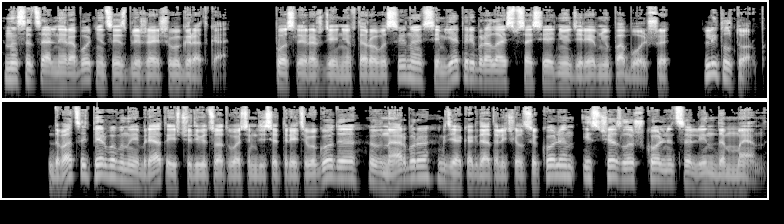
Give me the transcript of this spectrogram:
на социальной работнице из ближайшего городка. После рождения второго сына семья перебралась в соседнюю деревню побольше, Литлторп. 21 ноября 1983 года в Нарборо, где когда-то лечился Колин, исчезла школьница Линда Мэн.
